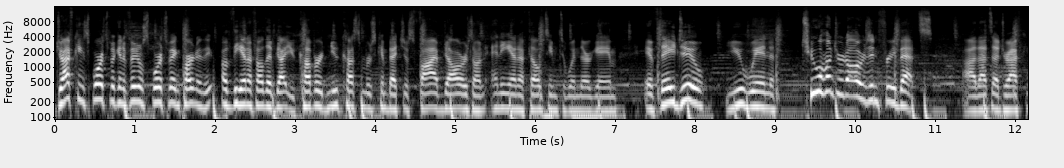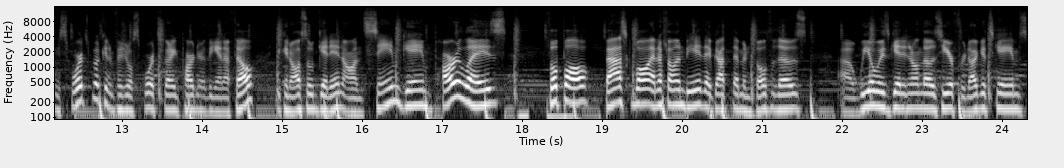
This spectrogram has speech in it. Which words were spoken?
DraftKings Sportsbook, an official sports betting partner of the NFL, they've got you covered. New customers can bet just $5 on any NFL team to win their game. If they do, you win $200 in free bets. Uh, that's at DraftKings Sportsbook, an official sports betting partner of the NFL. You can also get in on same game parlays, football, basketball, NFL, NBA. They've got them in both of those. Uh, we always get in on those here for Nuggets games.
